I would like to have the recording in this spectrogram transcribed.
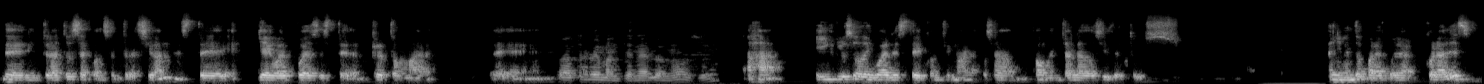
de nitratos, esa concentración, este, ya igual puedes este, retomar, eh, Tratar de mantenerlo, ¿no? Sí. ajá, e incluso igual este, continuar, o sea, aumentar la dosis de tus alimentos para cora- corales,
